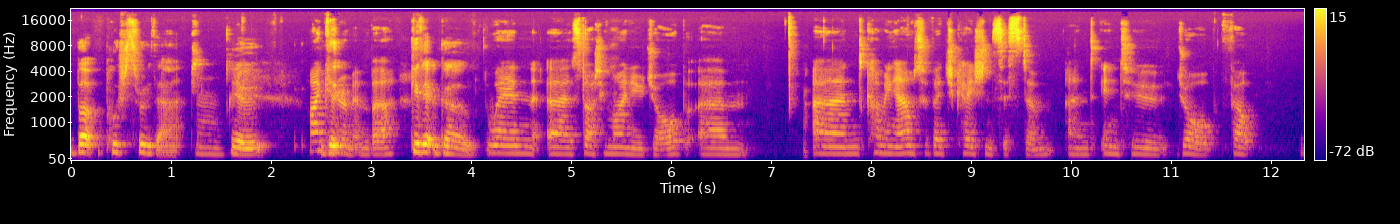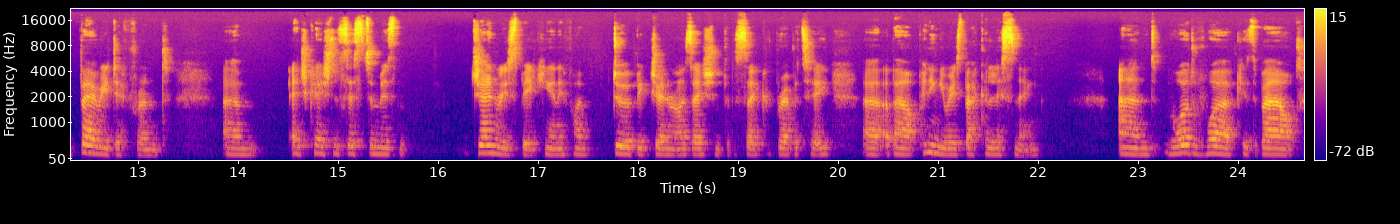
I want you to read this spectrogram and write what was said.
But push through that. Mm. You know, I can The- remember give it a go. when uh, starting my new job um, and coming out of education system and into job felt very different. Um, education system is generally speaking, and if I do a big generalisation for the sake of brevity, uh, about pinning your ears back and listening. And the world of work is about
